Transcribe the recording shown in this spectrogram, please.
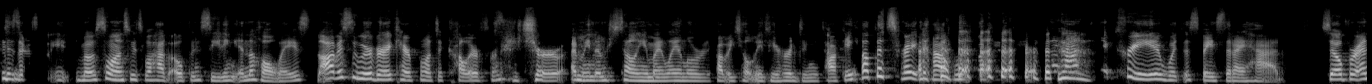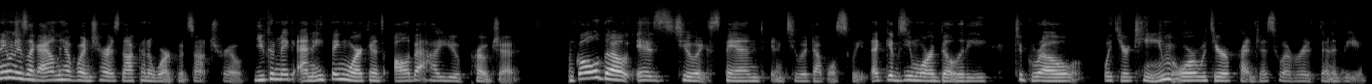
because there's most salon suites will have open seating in the hallways. Obviously, we were very careful not to color furniture. I mean, I'm just telling you, my landlord would probably kill me if he heard me talking about this right now. but I had to get creative with the space that I had. So for anyone who's like, I only have one chair, it's not going to work. It's not true. You can make anything work, and it's all about how you approach it goal though is to expand into a double suite. That gives you more ability to grow with your team or with your apprentice whoever it's going to be.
